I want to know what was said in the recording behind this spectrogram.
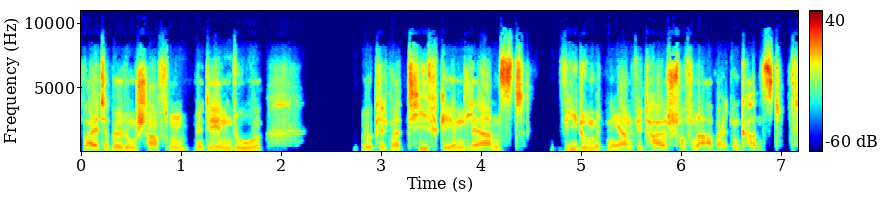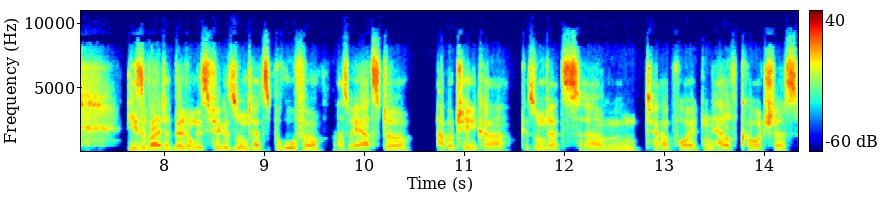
Weiterbildung schaffen, mit denen du wirklich mal tiefgehend lernst, wie du mit näheren Vitalstoffen arbeiten kannst. Diese Weiterbildung ist für Gesundheitsberufe, also Ärzte, Apotheker, Gesundheitstherapeuten, Health Coaches,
